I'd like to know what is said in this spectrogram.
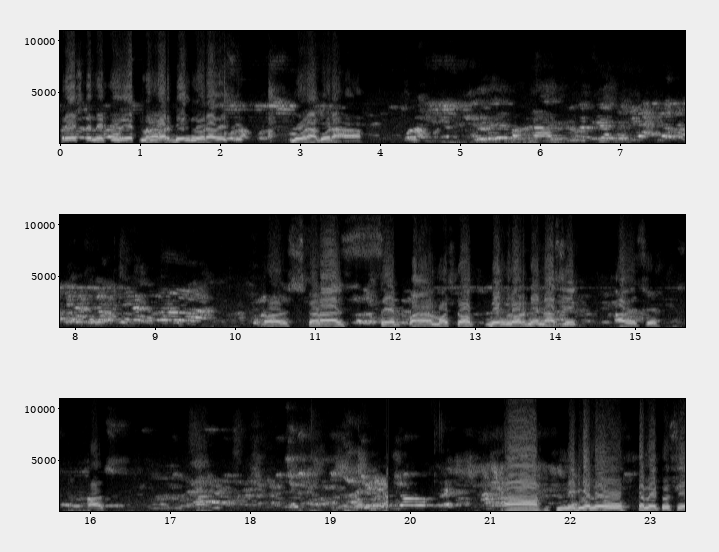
ફ્રેશ ટમેટું એક નંબર બેંગ્લોર આવે છે. ગોળા ગોળા, હા. ઘણા શેપ મોસ્ટ ઓફ બેંગ્લોર ને નાસિક આવે છે. ખાસ. આ મીડિયમ એવું ટમેટું છે,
